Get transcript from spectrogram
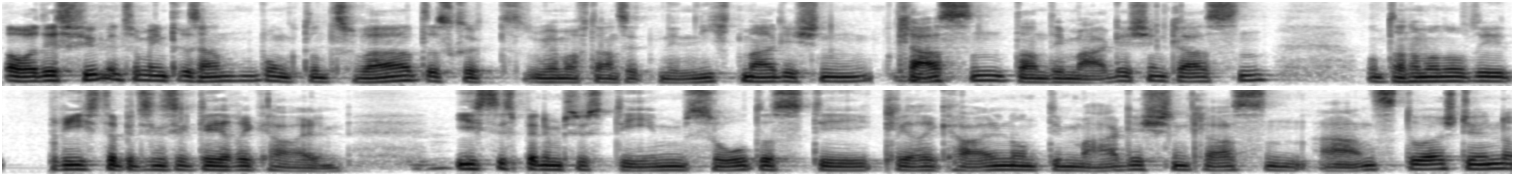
aber das führt mich zum interessanten Punkt. Und zwar, du hast gesagt, wir haben auf der einen Seite die nicht magischen Klassen, dann die magischen Klassen und dann haben wir noch die Priester bzw. Klerikalen. Ist es bei dem System so, dass die Klerikalen und die magischen Klassen eins darstellen?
